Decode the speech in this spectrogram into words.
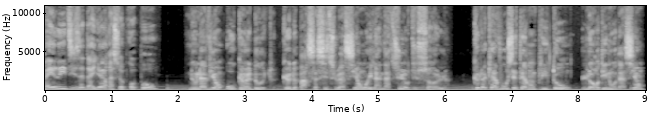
Paley disait d'ailleurs à ce propos Nous n'avions aucun doute que de par sa situation et la nature du sol, que le caveau s'était rempli d'eau lors d'inondations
